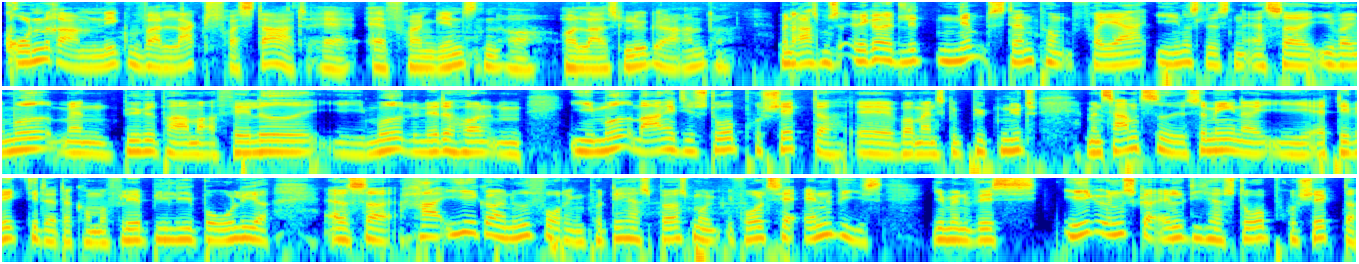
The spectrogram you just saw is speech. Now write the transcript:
grundrammen ikke var lagt fra start af, af Frank Jensen og, og Lars Lykke og andre. Men Rasmus, er det et lidt nemt standpunkt fra jer i enhedslisten? Altså, I var imod, man byggede på Amager Fællede, I imod Lynetteholmen, I imod mange af de store projekter, øh, hvor man skal bygge nyt, men samtidig så mener I, at det er vigtigt, at der kommer flere billige boliger. Altså, har I ikke en udfordring på det her spørgsmål i forhold til at anvise, jamen hvis i ikke ønsker alle de her store projekter,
